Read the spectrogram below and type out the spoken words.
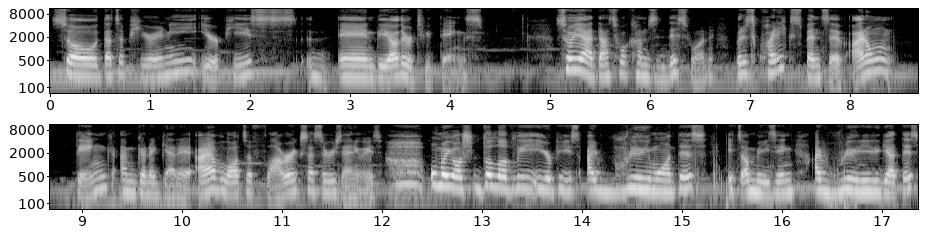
So that's a Pyrenees earpiece and the other two things. So yeah that's what comes in this one but it's quite expensive. I don't think I'm gonna get it. I have lots of flower accessories anyways. oh my gosh, the lovely earpiece. I really want this. It's amazing. I really need to get this.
